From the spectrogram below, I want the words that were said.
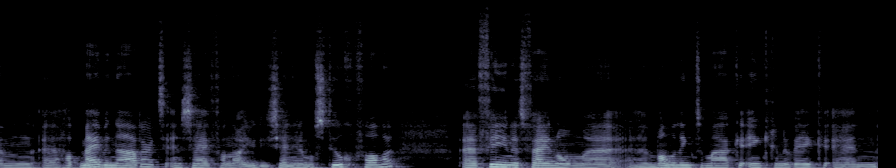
um, uh, had mij benaderd en zei van, nou, jullie zijn helemaal stilgevallen. Uh, vind je het fijn om een wandeling te maken één keer in de week en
